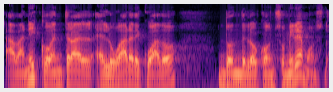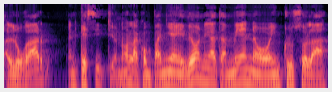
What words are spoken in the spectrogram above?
abanico entra el lugar adecuado donde lo consumiremos, al lugar, en qué sitio, ¿no? La compañía idónea también o incluso la,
